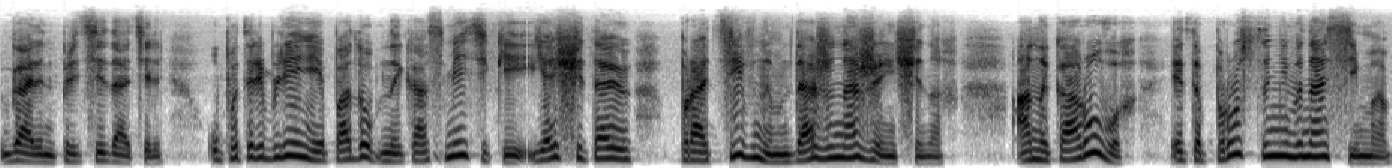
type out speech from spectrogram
Гарин-председатель, «употребление подобной косметики я считаю противным даже на женщинах, а на коровах это просто невыносимо.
